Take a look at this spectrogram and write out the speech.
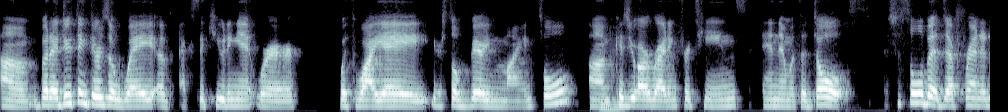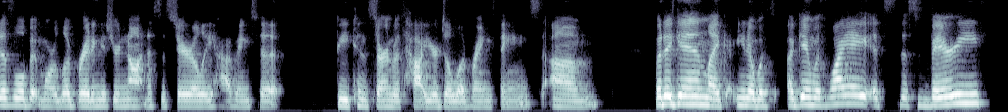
Um, but I do think there's a way of executing it where with YA, you're still very mindful um, Mhm. because you are writing for teens. And then with adults, it's just a little bit different. It is a little bit more liberating because you're not necessarily having to be concerned with how you're delivering things. Um, but again, like, you know, with again, with YA, it's this very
